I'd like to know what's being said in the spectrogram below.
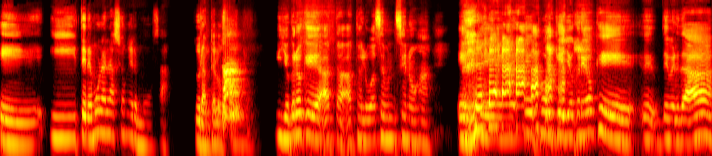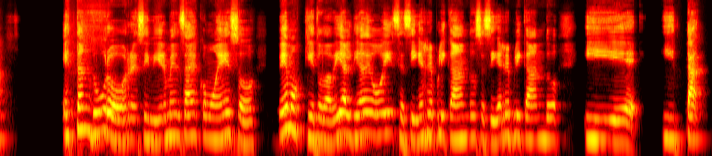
eh, y tenemos una relación hermosa durante los años. Y yo creo que hasta, hasta luego se, se enoja. Este, eh, porque yo creo que eh, de verdad es tan duro recibir mensajes como eso. Vemos que todavía al día de hoy se sigue replicando, se sigue replicando y, y tan,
